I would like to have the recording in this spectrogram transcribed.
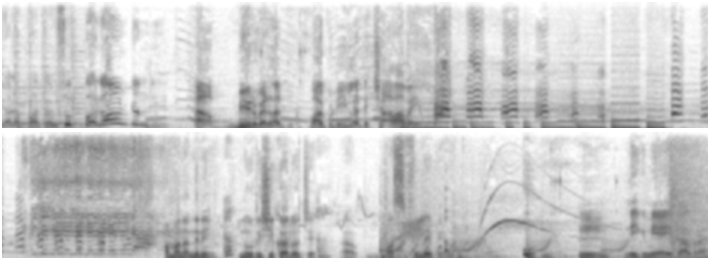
జలపాతం సూపర్గా ఉంటుంది. మీరు వెళ్ళండి మాకు నీళ్ళంటే చాలా భయం. అమ్మా నందిని నువ్వు రిషి కార్లో వచ్చే. బస్సు ఫుల్ అయిపోయింది. నీకు మీ అయ్యి చాలరా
